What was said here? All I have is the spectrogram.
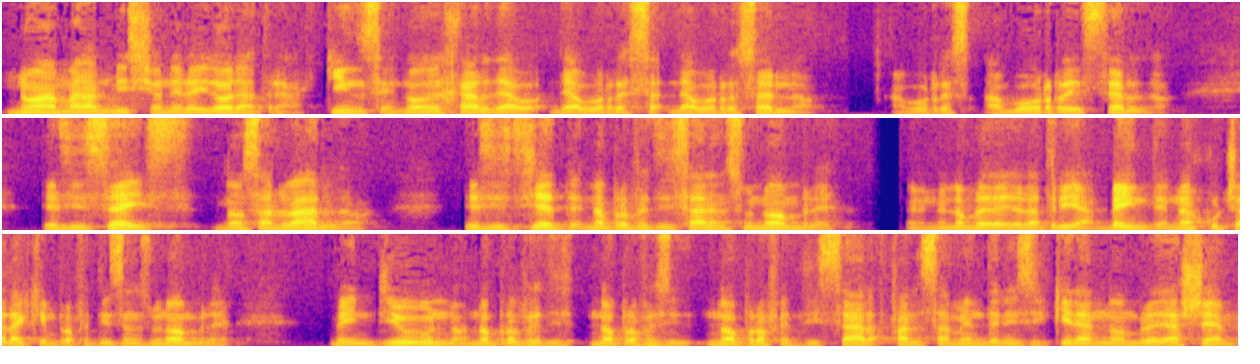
No amar al misionero idólatra. 15. No dejar de, aborrecerlo. aborrecerlo. 16. No salvarlo. 17. No profetizar en su nombre, en el nombre de la idolatría. 20. No escuchar a quien profetiza en su nombre. 21. No, no, profetizar falsamente ni siquiera en nombre de Hashem.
